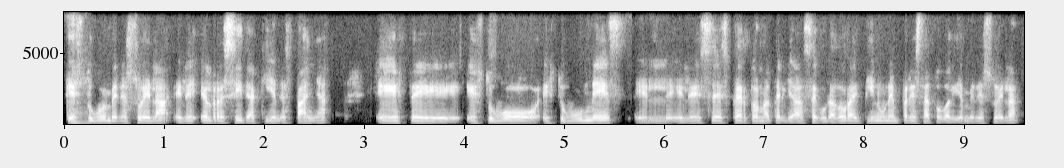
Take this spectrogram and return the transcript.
que estuvo en Venezuela, él, él reside aquí en España, este, estuvo, estuvo un mes, él, es experto en materia aseguradora y tiene una empresa todavía en Venezuela.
